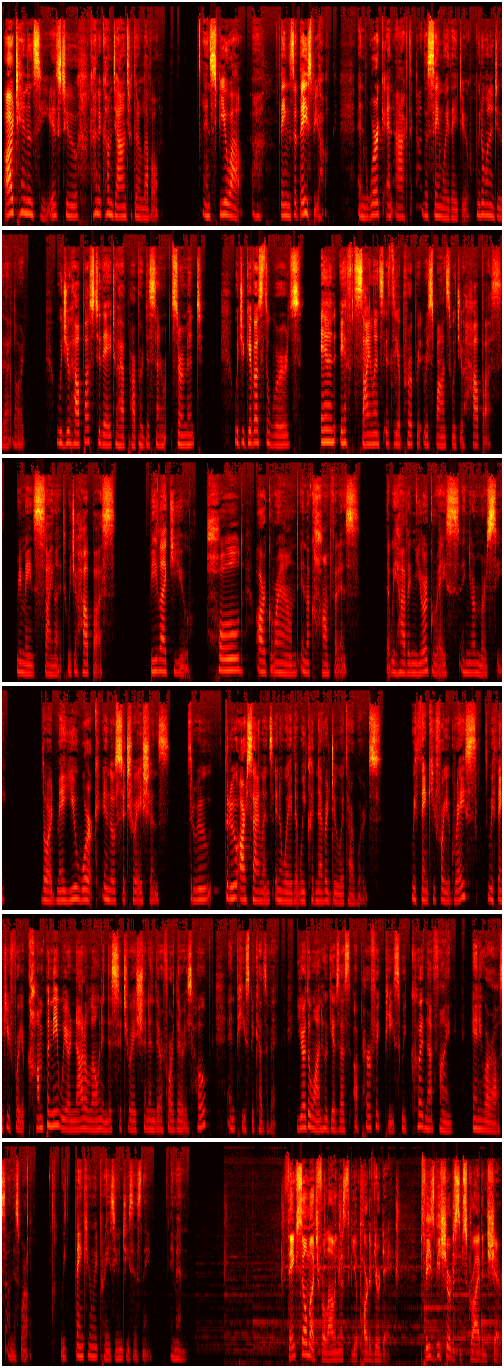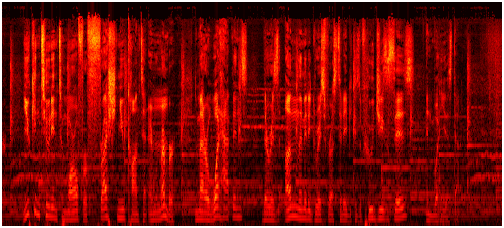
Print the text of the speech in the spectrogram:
our tendency is to kind of come down to their level and spew out uh, things that they spew out and work and act the same way they do. We don't want to do that, Lord. Would you help us today to have proper discernment? Would you give us the words? And if silence is the appropriate response, would you help us remain silent? Would you help us be like you? Hold our ground in the confidence that we have in your grace and your mercy. Lord, may you work in those situations through through our silence in a way that we could never do with our words. We thank you for your grace. We thank you for your company. We are not alone in this situation, and therefore there is hope and peace because of it. You're the one who gives us a perfect peace we could not find anywhere else on this world. We thank you and we praise you in Jesus' name. Amen. Thanks so much for allowing us to be a part of your day. Please be sure to subscribe and share. You can tune in tomorrow for fresh new content. And remember, no matter what happens, there is unlimited grace for us today because of who Jesus is and what he has done.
